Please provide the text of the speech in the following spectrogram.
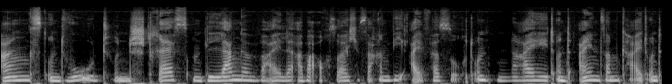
Angst und Wut und Stress und Langeweile, aber auch solche Sachen wie Eifersucht und Neid und Einsamkeit und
